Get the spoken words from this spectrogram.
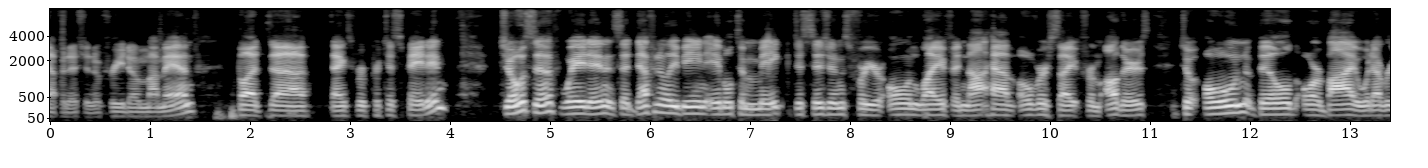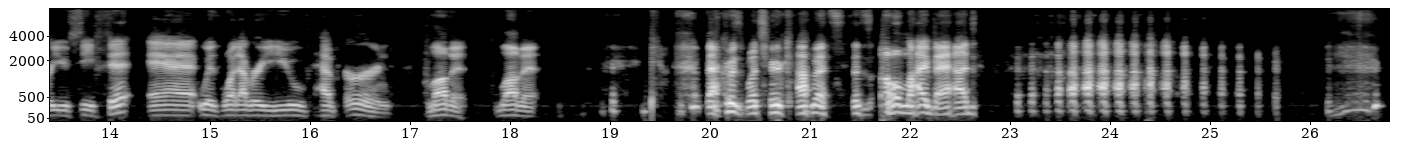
definition of freedom, my man. But uh, thanks for participating. Joseph weighed in and said, definitely being able to make decisions for your own life and not have oversight from others to own, build, or buy whatever you see fit and with whatever you have earned. Love it. Love it. Backwards Butcher comments says, oh, my bad.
